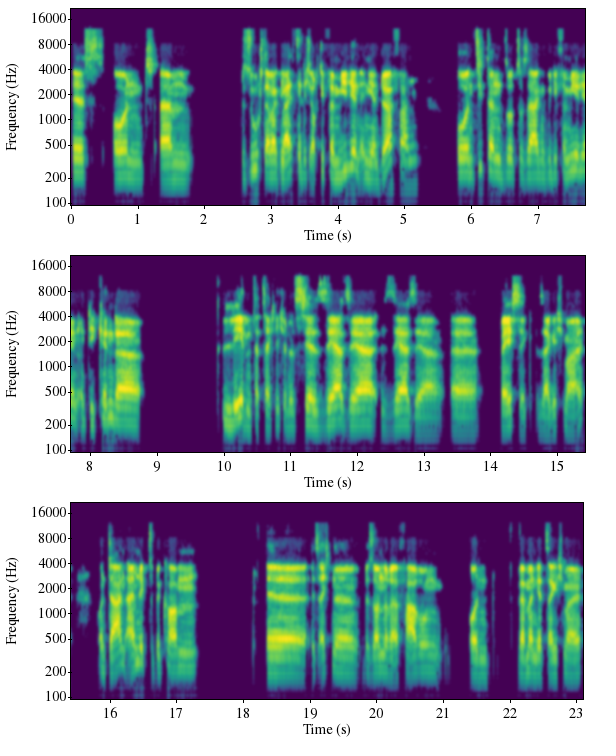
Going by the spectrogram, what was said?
ist und ähm, besucht aber gleichzeitig auch die Familien in ihren Dörfern und sieht dann sozusagen, wie die Familien und die Kinder leben tatsächlich. Und es ist hier sehr, sehr, sehr, sehr äh, basic, sage ich mal. Und da einen Einblick zu bekommen, äh, ist echt eine besondere Erfahrung. Und wenn man jetzt, sage ich mal,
